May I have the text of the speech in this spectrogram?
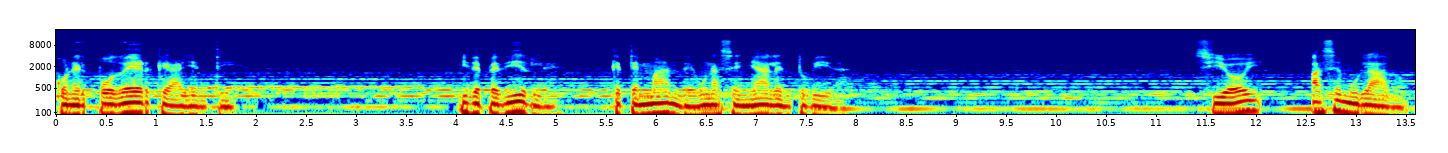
con el poder que hay en ti y de pedirle que te mande una señal en tu vida. Si hoy has emulado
